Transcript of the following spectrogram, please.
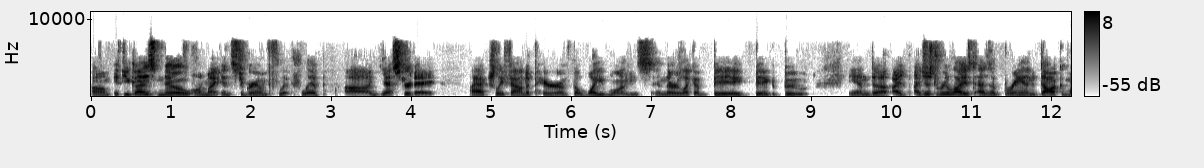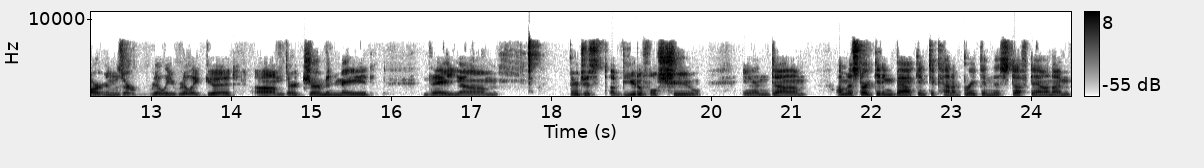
Um, if you guys know on my Instagram flip flip, uh, yesterday I actually found a pair of the white ones, and they're like a big, big boot. And uh, I, I just realized as a brand, Doc Martens are really, really good. Um, they're German made. They um, they're just a beautiful shoe, and um, I'm gonna start getting back into kind of breaking this stuff down. I'm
